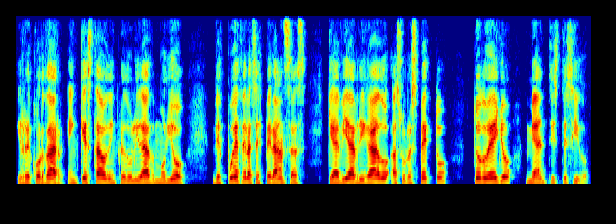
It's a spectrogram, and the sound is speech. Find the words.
y recordar en qué estado de incredulidad murió después de las esperanzas que había abrigado a su respecto, todo ello me ha entristecido.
